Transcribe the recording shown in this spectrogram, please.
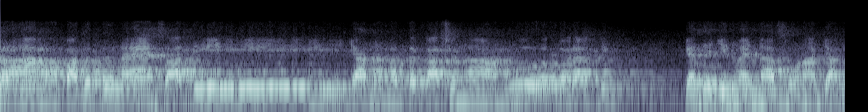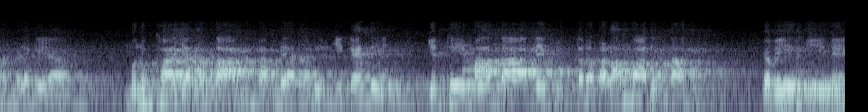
ਰਾਮ ਭਗਤ ਨੈ ਸਾਧੀ, ਜਨਮਤ ਕਛ ਨਾ ਮੂਹ ਪਰਾਧੀ ਕਹਿੰਦੇ ਜਿਹਨੂੰ ਇੰਨਾ ਸੋਹਣਾ ਜਨਮ ਮਿਲ ਗਿਆ, ਮਨੁੱਖਾ ਜਨਮ ਧਾਰਨ ਕਰ ਲਿਆ ਕਬੀਰ ਜੀ ਕਹਿੰਦੇ, ਜਿੱਥੇ ਮਾਤਾ ਅਤੇ ਪੁੱਤਰ ਅਲੰਭਾ ਦਿੱਤਾ ਕਬੀਰ ਜੀ ਨੇ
